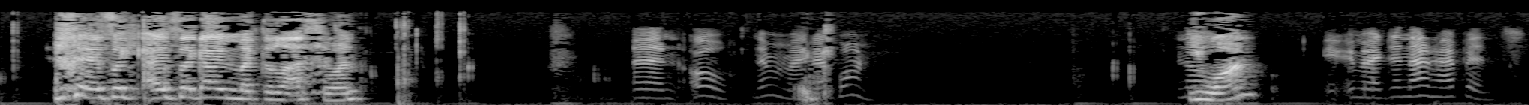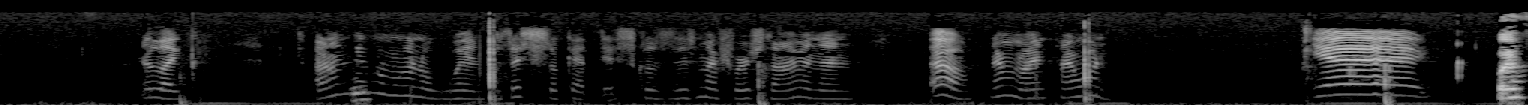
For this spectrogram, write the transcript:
it's like it's like I'm like the last one. And oh, never mind. I won. You won? Imagine that happens. You're like, I don't think I'm gonna win because I suck at this. Because this is my first time, and then, oh, never mind, I won. Yay! What?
